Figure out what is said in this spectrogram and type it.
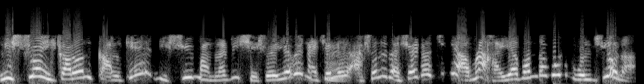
নিশ্চয়ই কারণ কালকে নিশ্চয়ই মামলাটি শেষ হয়ে যাবে। ন্যাচারাল আসলে বিষয়টা হচ্ছে কি আমরা হাইয়াবন্দা বোর্ড বলছিও না।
